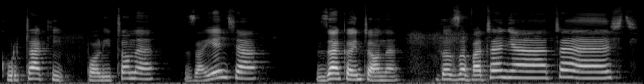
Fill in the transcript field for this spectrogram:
Kurczaki policzone, zajęcia zakończone. Do zobaczenia, cześć!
